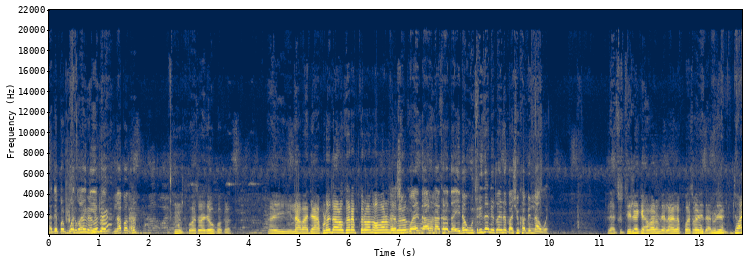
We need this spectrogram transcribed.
આ તે પણ પોચ વાગે એટલે ના હું પોચ વાગે જવું પકડે. એના બાદ આપણો દાડો ખરાબ કરવાનો હવારો વહેલો કોઈ દાડો ના ખરાબ થાય. એને ઉતરી જાય ને એટલે એને કશું ખબર ના હોય. લે જુતી લે કે હવારે વહેલા વહેલા પહોંચવા દે દારૂ લે જવા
